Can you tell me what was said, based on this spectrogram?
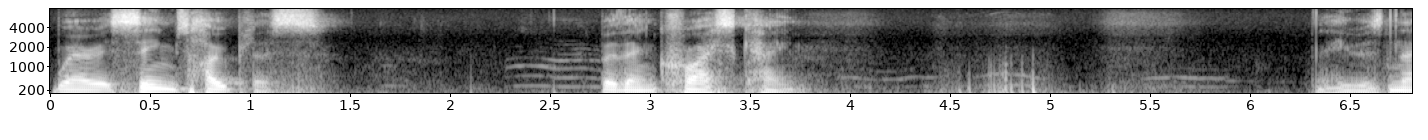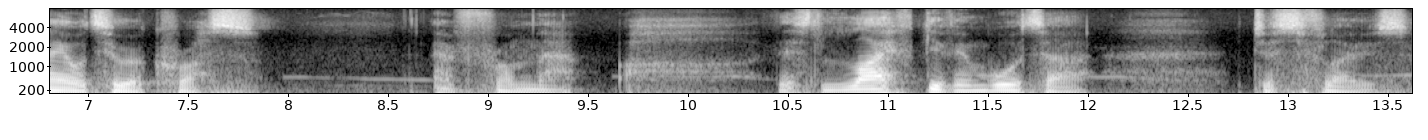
where it seems hopeless but then christ came. And he was nailed to a cross and from that this life giving water just flows.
